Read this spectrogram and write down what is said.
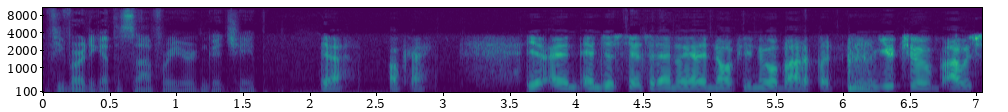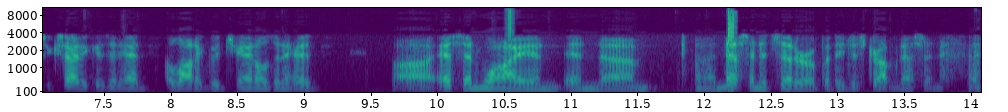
if you've already got the software, you're in good shape. Yeah. Okay. Yeah, and, and just incidentally, I didn't know if you knew about it, but YouTube, I was excited because it had a lot of good channels and it had uh, SNY and and um, uh, NESN, et cetera, but they just dropped NESN.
